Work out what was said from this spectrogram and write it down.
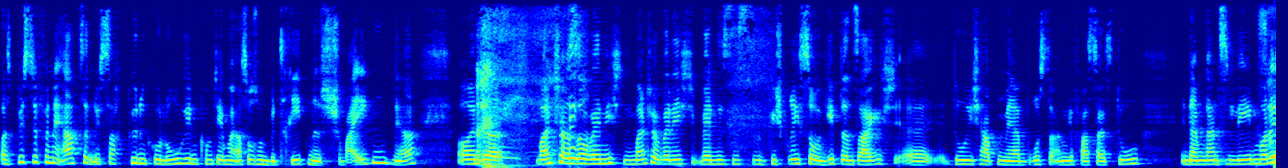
was bist du für eine Ärztin? Und ich sage Gynäkologin, kommt ja immer erst so ein betretenes Schweigen, ja. Und äh, manchmal so, wenn ich, manchmal, wenn ich, wenn es das Gespräch so gibt, dann sage ich, äh, du, ich habe mehr Brüste angefasst als du in deinem ganzen Leben. So,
